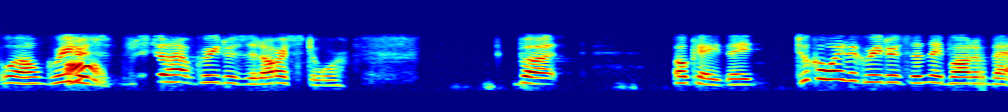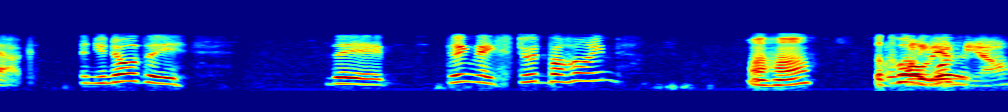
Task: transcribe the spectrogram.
Well, greeters Oh. still have greeters at our store, but okay, they took away the greeters, then they bought them back. And you know the the thing they stood behind? Uh huh. The The podium. podium. Podium, yeah.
